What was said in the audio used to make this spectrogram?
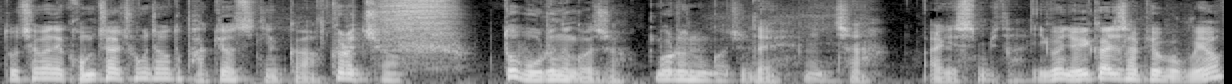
또 최근에 검찰총장도 바뀌었으니까 그렇죠. 또 모르는 거죠. 모르는 거죠. 네. 자, 알겠습니다. 이건 여기까지 살펴보고요.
